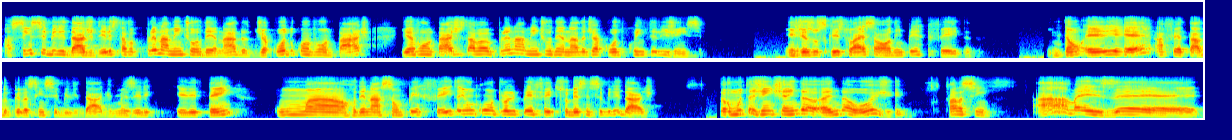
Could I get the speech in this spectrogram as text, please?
a sensibilidade dele estava plenamente ordenada de acordo com a vontade, e a vontade estava plenamente ordenada de acordo com a inteligência. Em Jesus Cristo há essa ordem perfeita. Então, ele é afetado pela sensibilidade, mas ele, ele tem uma ordenação perfeita e um controle perfeito sobre a sensibilidade. Então, muita gente ainda, ainda hoje fala assim: ah, mas é.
